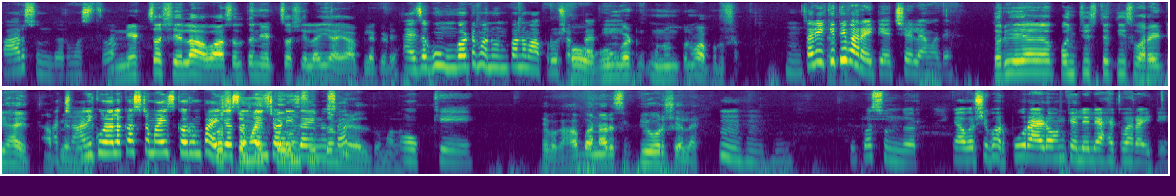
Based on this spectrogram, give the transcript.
फार सुंदर मस्त. आणि नेटचा शेला हवा असेल तर नेटचा शेलाही आहे आपल्याकडे. ऍज अ घुंगट म्हणून पण वापरू हो शकतात हे. घुंगट म्हणून पण वापरू शकतो हम्म, तरी किती व्हरायटी आहेत शेल्यामध्ये? तरी पंचवीस ते तीस व्हरायटी आहेत अच्छा आणि आपल्याकडे. कुणाला कस्टमाइज करून पाहिजे असेल त्यांच्या करून डिझाईन सुद्धा नुसार? मिळेल तुम्हाला. ओके हे बघा हा बनारसी प्युअर शेल आहे. हम्म, हम्म, हम्म. खूपच सुंदर. यावर्षी भरपूर ऍड ऑन केलेले आहेत व्हरायटी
